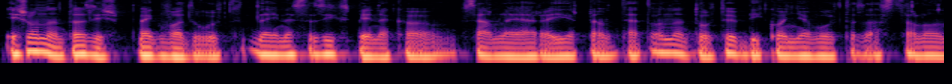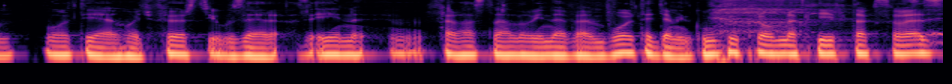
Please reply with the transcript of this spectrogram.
és onnantól az is megvadult, de én ezt az XP-nek a számlájára írtam, tehát onnantól több ikonja volt az asztalon, volt ilyen, hogy first user az én felhasználói nevem, volt egy, amit Google Chrome-nak hívtak, szóval ez,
